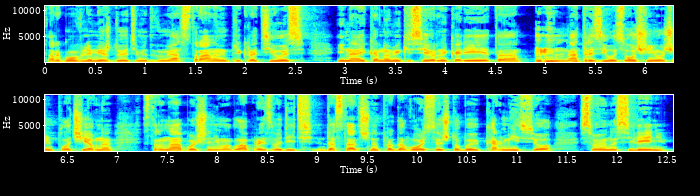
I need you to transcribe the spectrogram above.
торговля между этими двумя странами прекратилась, и на экономике Северной Кореи это отразилось очень-очень плачевно. Страна больше не могла производить достаточно продовольствия, чтобы кормить все свое население.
